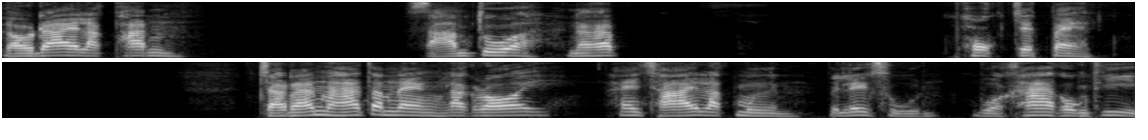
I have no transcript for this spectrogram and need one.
เราได้หลักพัน สามตัวนะครับหกเจ็ดแปดจากนั้นมาหาตำแหน่งหลักร้อยให้ใช้หลักหมื่นเป็นเลขศูนย์บวกห้าคงที่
